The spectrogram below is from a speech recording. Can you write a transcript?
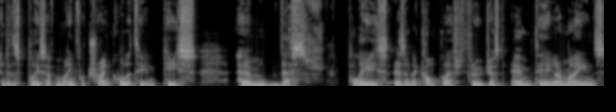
into this place of mindful tranquility and peace, um, this place isn't accomplished through just emptying our minds.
